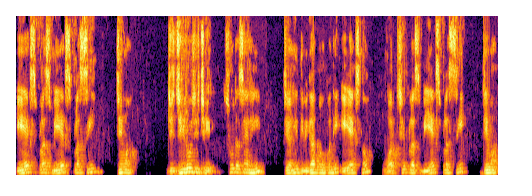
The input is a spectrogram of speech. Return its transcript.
A X plus B X plus C જેમાં જે ઝીરો જે છે, શું થશે અહીં? જે અહીં દ્વિઘાત બહુપદી એ એક્સ નો વર્ગ છે plus B X plus C જેમાં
